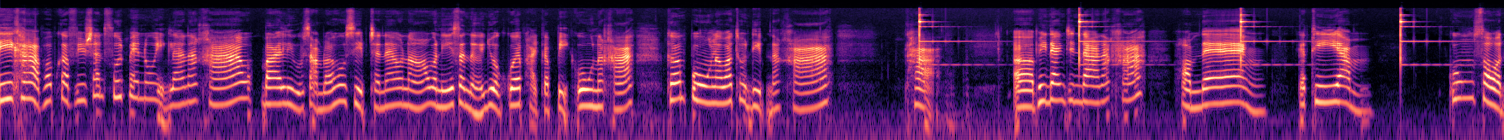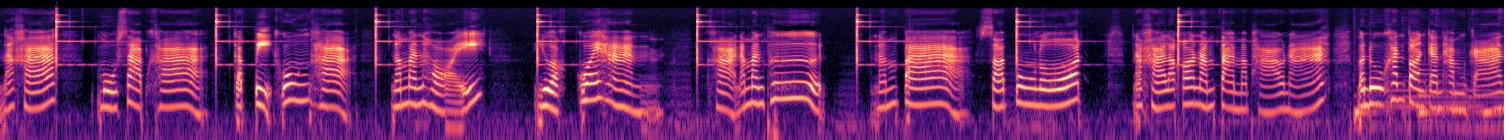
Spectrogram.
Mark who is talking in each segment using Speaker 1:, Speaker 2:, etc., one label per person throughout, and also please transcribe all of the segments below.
Speaker 1: ดีค่ะ พบกับ Fusion Food เมนูอีกแล้วนะคะบายหลิว 360 Channel เนาะวันนี้เสนอหยวกกล้วยผัดกะปิกุ้งนะคะ เครื่องปรุงและวัตถุดิบนะคะค่ะเอ่อพริกแดงจินดานะคะ หอมแดง กระเทียม กุ้งสดนะคะ หมูสับค่ะกะปิกุ้งค่ะ น้ำมันหอย หยวกกล้วยหั่นค่ะ น้ำมันพืช น้ำปลาซอสปรุงรสนะคะ แล้วก็น้ำตาลมะพร้าวนะ มาดูขั้นตอนการทำกัน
